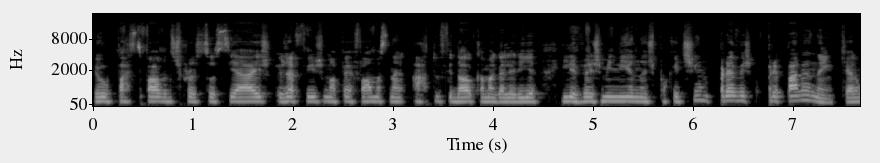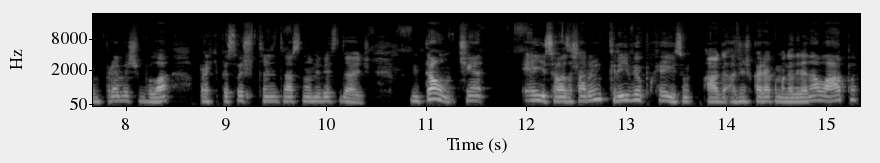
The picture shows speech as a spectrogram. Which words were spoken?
Eu participava dos projetos sociais, eu já fiz uma performance na Arthur Fidal, que é uma galeria, e levei as meninas, porque tinha um pré-prepara NEM, que era um pré-vestibular para que pessoas trans entrassem na universidade. Então, tinha é isso, elas acharam incrível, porque é isso. A, a gente carioca é uma galeria na Lapa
